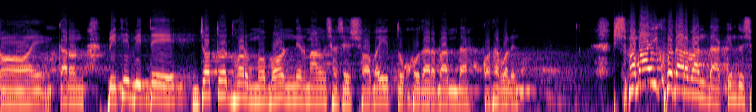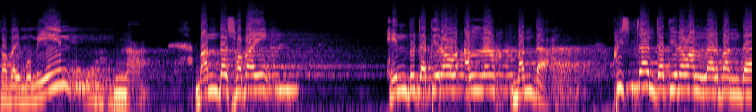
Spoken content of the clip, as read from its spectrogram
নয়, কারণ পৃথিবীতে যত ধর্ম বর্ণের মানুষ আসে সবাই তো খোদার বান্দা। কথা বলেন। সবাই খোদার বান্দা, কিন্তু সবাই মুমিন না। বান্দা সবাই হিন্দু জাতিরাও আল্লাহর বান্দা, খ্রিস্টান জাতিরাও আল্লাহর বান্দা,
